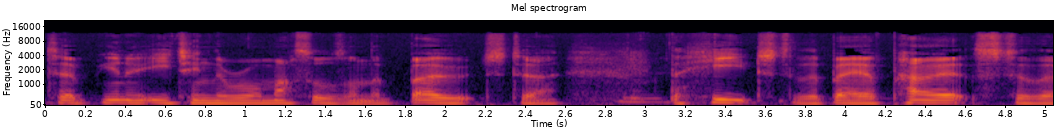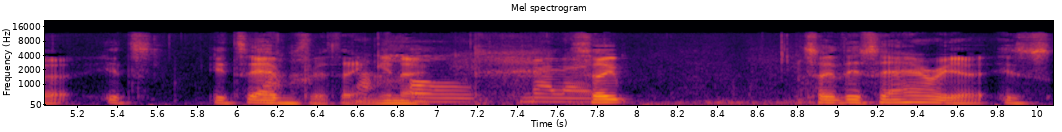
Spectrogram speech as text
to you know eating the raw mussels on the boat to the heat to the Bay of Poets to the it's it's everything. That you know, so so this area is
